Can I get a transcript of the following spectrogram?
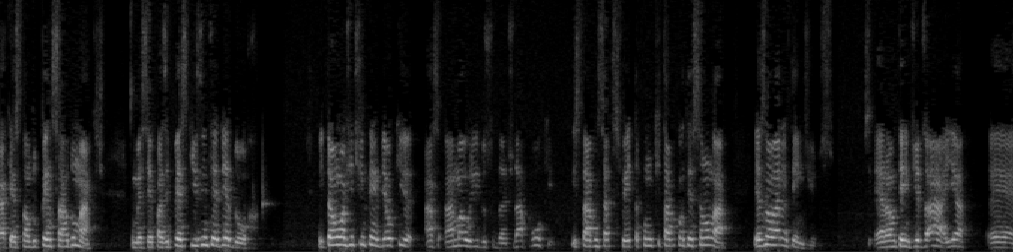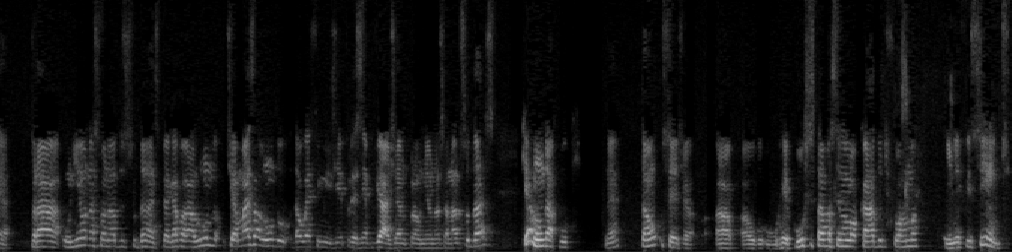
A questão do pensar do marketing comecei a fazer pesquisa entendedor. Então, a gente entendeu que a, a maioria dos estudantes da PUC estava insatisfeita com o que estava acontecendo lá. Eles não eram entendidos. Eram entendidos, ah, ia é, para a União Nacional dos Estudantes, pegava aluno, tinha mais aluno da UFMG, por exemplo, viajando para a União Nacional dos Estudantes, que aluno da PUC. Né? Então, ou seja, a, a, o recurso estava sendo alocado de forma ineficiente.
